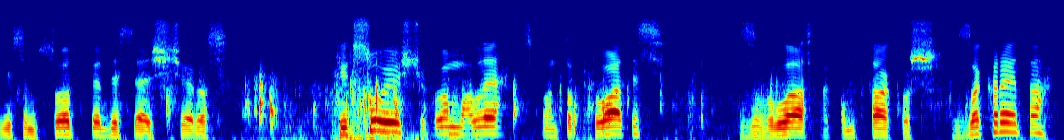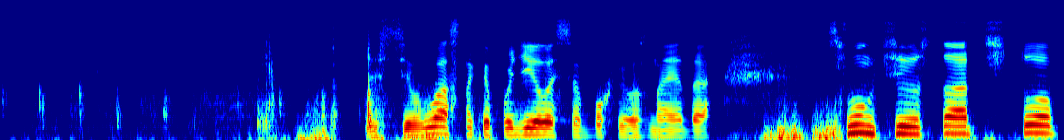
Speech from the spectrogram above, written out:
850. Ще раз фіксую, щоб ви могли сконтактуватись з власником також закрита. Десь ці власники поділися, Бог його знає де. З функцією старт-стоп.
